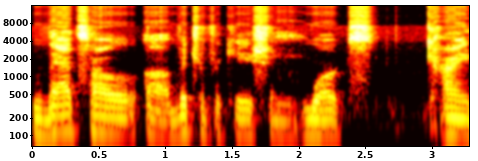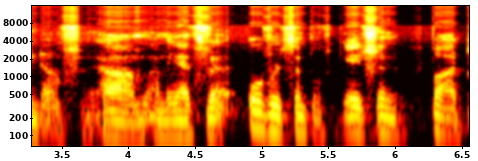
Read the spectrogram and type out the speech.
That's how uh, vitrification works, kind of. Um, I mean, that's oversimplification, but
